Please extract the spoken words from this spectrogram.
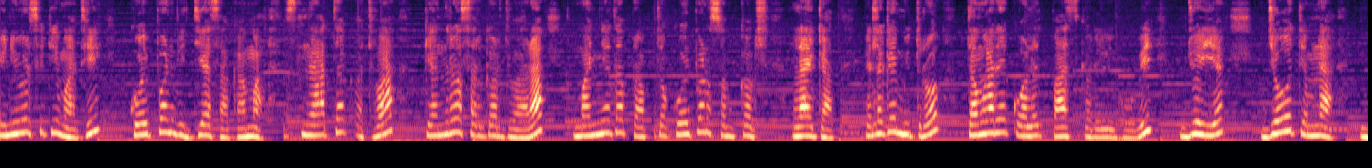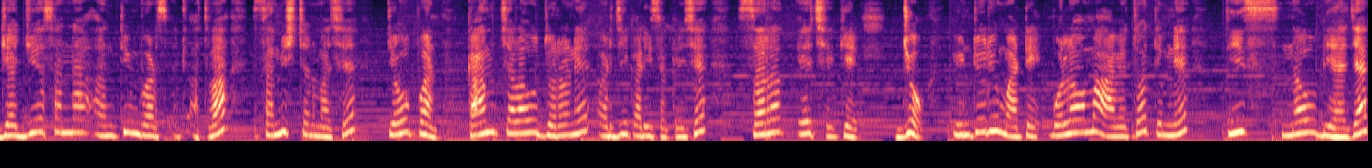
યુનિવર્સિટીમાંથી કોઈપણ વિદ્યા શાખામાં સ્નાતક અથવા કેન્દ્ર સરકાર દ્વારા માન્યતા પ્રાપ્ત કોઈપણ સમકક્ષ લાયકાત. એટલે કે મિત્રો, તમારે કોલેજ પાસ કરેલી હોવી જોઈએ. જેઓ તેમના ગ્રેજ્યુએશનના અંતિમ વર્ષ અથવા સેમિસ્ટરમાં છે, તેઓ પણ કામ ચલાઉ ધોરણે અરજી કરી શકે છે. શરત એ છે કે જો ઇન્ટરવ્યૂ માટે બોલાવવામાં આવે તો તેમને ત્રીસ નવ બે હજાર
